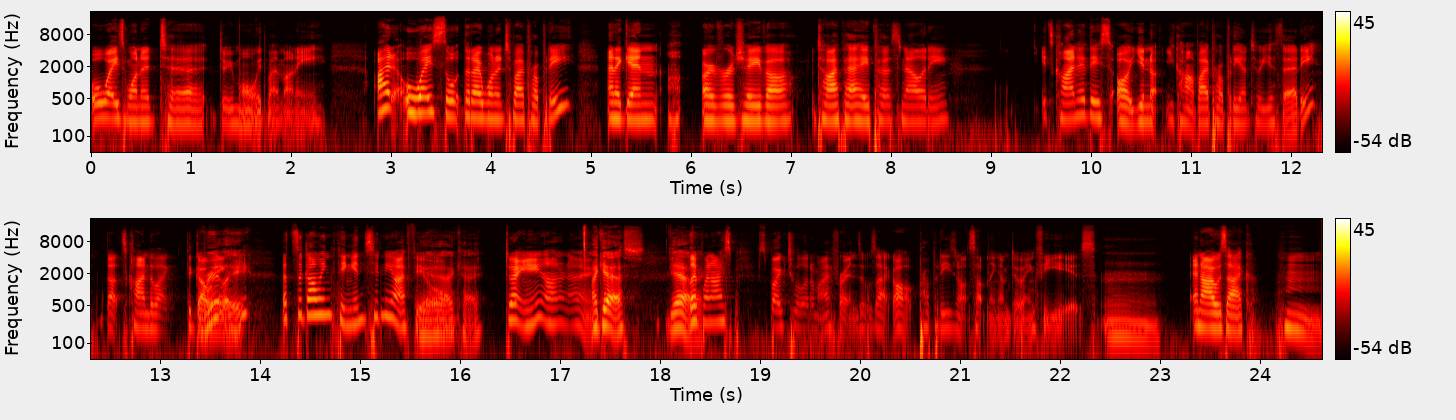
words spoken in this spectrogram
always wanted to do more with my money. I'd always thought that I wanted to buy property, and again, overachiever, type A personality. It's kind of this. Oh, you're not. You can't buy property until you're 30. That's kind of like the going. Really? That's the going thing in Sydney. I feel. Yeah, okay. Don't you? I don't know. I guess. Yeah. like when I sp- spoke to a lot of my friends, it was like, oh, property's not something I'm doing for years. Mm. And I was like, hmm.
